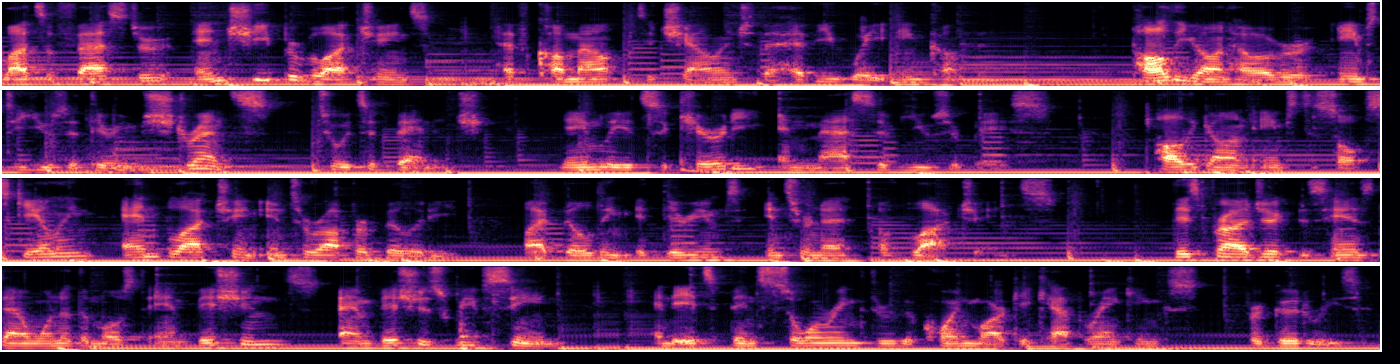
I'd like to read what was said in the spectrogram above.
lots of faster and cheaper blockchains have come out to challenge the heavyweight incumbent. Polygon, however, aims to use Ethereum's strengths to its advantage, namely its security and massive user base. Polygon aims to solve scaling and blockchain interoperability by building Ethereum's Internet of Blockchains. This project is hands down one of the most ambitions, ambitious we've seen, and it's been soaring through the CoinMarketCap rankings for good reason.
